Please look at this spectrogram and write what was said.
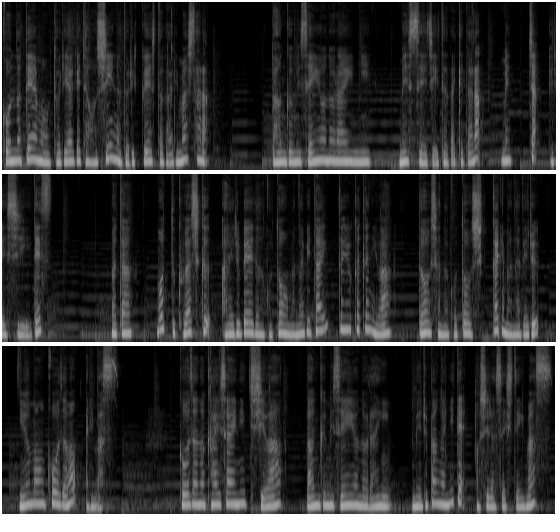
こんなテーマを取り上げてほしいなどリクエストがありましたら番組専用の LINE にメッセージいただけたらめっちゃ嬉しいです。またもっと詳しくアイルベーダのことを学びたいという方には同社のことをしっかり学べる入門講座もあります。講座の開催日時は番組専用の LINE メルマガにてお知らせしています。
